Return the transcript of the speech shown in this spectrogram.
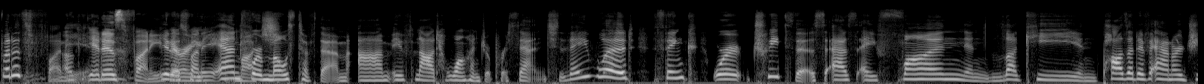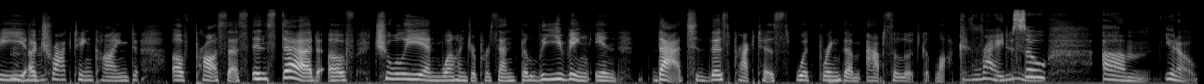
but it's funny Okay, it is funny. it is funny. And for most of them, um, if not 100%, they would think or treat this as a fun and lucky and positive energy Mm-hmm. attracting kind of process instead of truly and 100% believing in that this practice would bring them absolute good luck. Right. So, um, you know,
